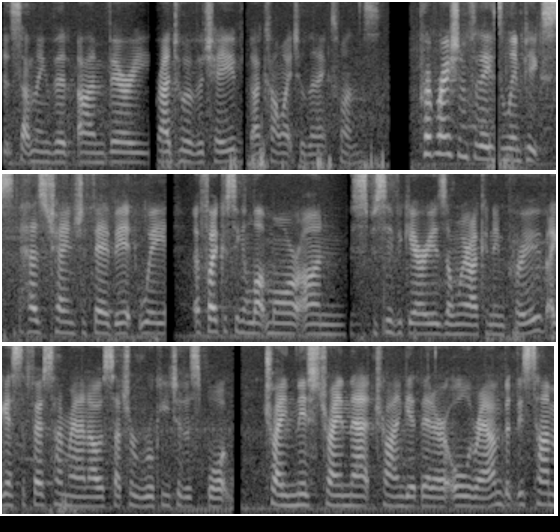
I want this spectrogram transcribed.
it's something that I'm very proud to have achieved. I can't wait till the next ones. Preparation for these Olympics has changed a fair bit. We Uh, focusing a lot more on specific areas on where I can improve. I guess the first time around I was such a rookie to the sport. Train this, train that, try and get better all around. But this time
